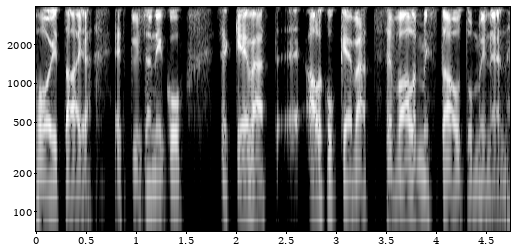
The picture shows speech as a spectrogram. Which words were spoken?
hoitaa. Ja, että kyllä se, niin kuin, se kevät, alkukevät, se valmistautuminen,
